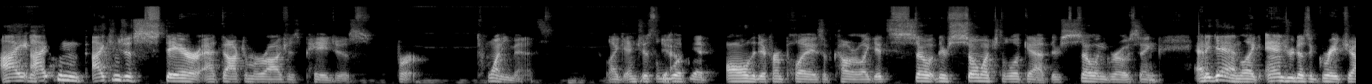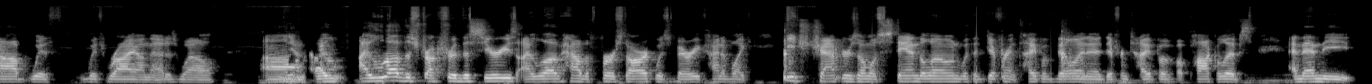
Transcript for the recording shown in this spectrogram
I yeah. I can I can just stare at Doctor Mirage's pages for twenty minutes like and just yeah. look at all the different plays of color. Like it's so there's so much to look at. They're so engrossing. And again like andrew does a great job with with Rai on that as well. Um, yeah. I, I love the structure of this series. I love how the first arc was very kind of like each chapter is almost standalone with a different type of villain and a different type of apocalypse. And then the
